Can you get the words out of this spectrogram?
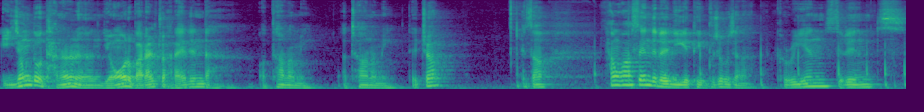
이 정도 단어는 영어로 말할 줄 알아야 된다. 어토너미 됐죠? 그래서 한국 학생들은 이게 되게 부족하잖아. Korean students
